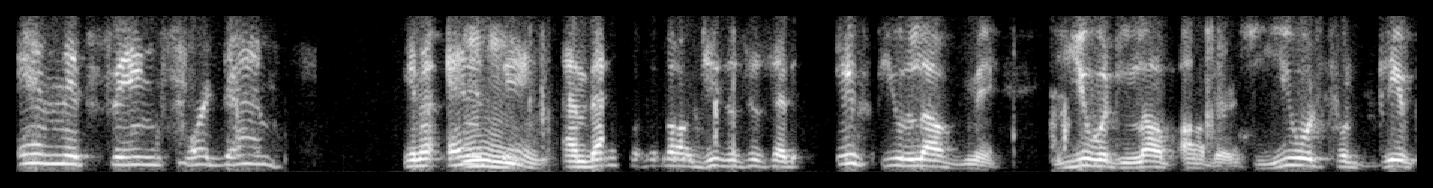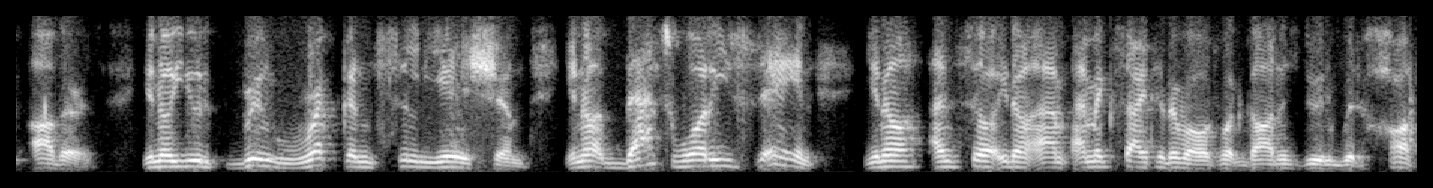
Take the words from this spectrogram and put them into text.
anything for them. You know, anything. And that's what the Lord Jesus has said, if you love me, you would love others. You would forgive others. You know, you'd bring reconciliation. You know, that's what he's saying. You know, and so, you know, I'm I'm excited about what God is doing with us,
